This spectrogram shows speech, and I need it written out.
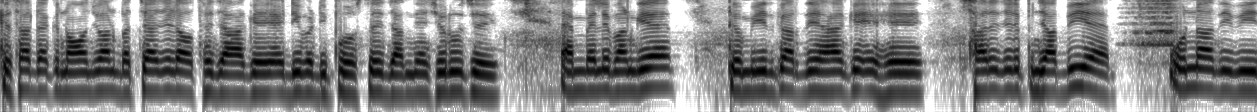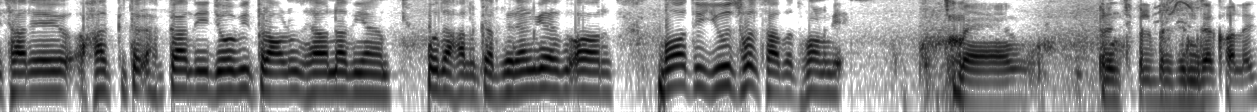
ਕਿ ਸਾਡਾ ਇੱਕ ਨੌਜਵਾਨ ਬੱਚਾ ਜਿਹੜਾ ਉੱਥੇ ਜਾ ਕੇ ਐਡੀ ਵੱਡੀ ਪੋਸਟ ਤੇ ਜਾਂਦਿਆਂ ਸ਼ੁਰੂ 'ਚ ਐਮਐਲਏ ਬਣ ਗਿਆ ਹੈ ਤੇ ਉਮੀਦ ਕਰਦੇ ਹਾਂ ਕਿ ਇਹ ਸਾਰੇ ਜਿਹੜੇ ਪੰਜਾਬੀ ਹੈ, ਉਹਨਾਂ ਦੀ ਵੀ ਸਾਰੇ ਹੱਕ ਹੱਕਾਂ ਦੀ ਜੋ ਵੀ ਪ੍ਰੋਬਲਮਸ ਹੈ ਉਹਨਾਂ ਦੀਆਂ ਉਹਦਾ ਹੱਲ ਕਰਦੇ ਰਹਿਣਗੇ ਔਰ ਬਹੁਤ ਹੀ ਯੂਜ਼ਫੁਲ ਸਾਬਤ ਹੋਣਗੇ। ਮੈਂ ਪ੍ਰਿੰਸੀਪਲ ਬਰਜਿੰਦਰਾ ਕਾਲਜ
